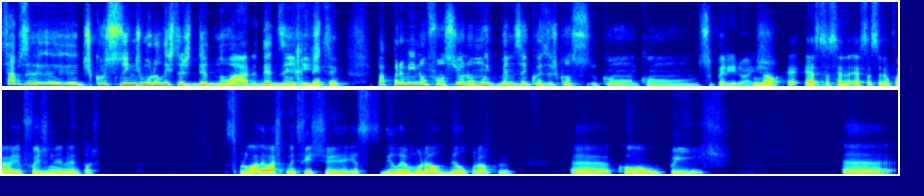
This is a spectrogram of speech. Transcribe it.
sabes, eh, discursozinhos moralistas de dedo no ar, dedos em pá, para mim não funcionam muito menos em coisas com, com, com super-heróis. Não, é- essa cena, essa cena foi, foi genuinamente tosca. Se por um lado eu acho muito fixe esse dilema moral dele próprio uh, com o país, uh,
